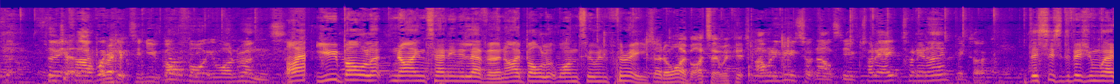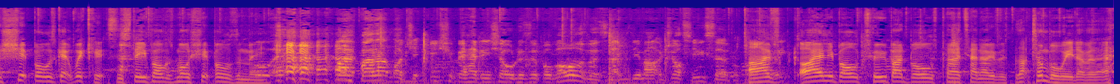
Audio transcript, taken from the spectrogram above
35 wickets and you've got 41 runs. I, you bowl at 9, 10 and 11, I bowl at 1, 2 and 3. So do I, but I take wickets. How many have you took now, Steve? 28, 29? I think so. This is a division where shit balls get wickets and Steve bowls more shit balls than me. Uh, by, by that logic, you should be head and shoulders above all of us then, the amount of dross you serve. above I've me. I only bowl two bad balls per 10 overs. That tumbleweed over there.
